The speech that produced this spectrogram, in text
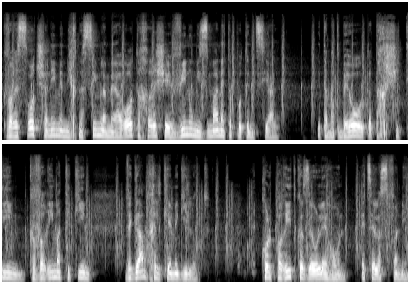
כבר עשרות שנים הם נכנסים למערות אחרי שהבינו מזמן את הפוטנציאל. את המטבעות, התכשיטים, קברים עתיקים וגם חלקי מגילות. כל פריט כזה עולה הון, אצל אספנים.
